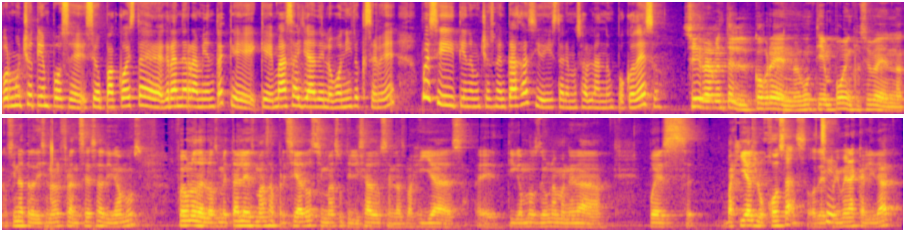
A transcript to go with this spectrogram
por mucho tiempo se, se opacó esta gran herramienta que, que, más allá de lo bonito que se ve, pues sí tiene muchas ventajas y hoy estaremos hablando un poco de eso. Sí, realmente el cobre en algún tiempo, inclusive en la cocina tradicional francesa, digamos, fue uno de los metales más apreciados y más utilizados en las vajillas, eh, digamos, de una manera, pues, vajillas lujosas o de sí. primera calidad.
